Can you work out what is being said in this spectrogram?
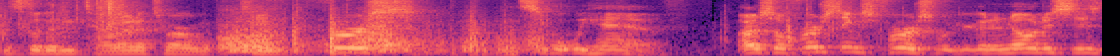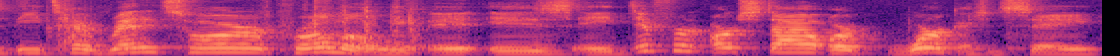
let's look at the Tyranitar tin first. Let's see what we have. Alright, so first things first, what you're going to notice is the Tyranitar promo. It is a different art style, artwork, I should say,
